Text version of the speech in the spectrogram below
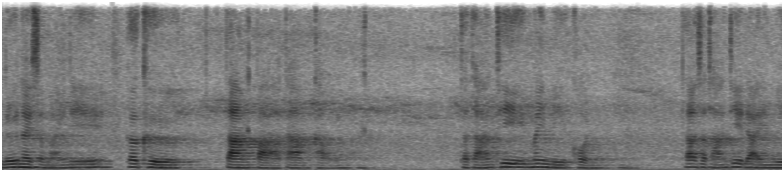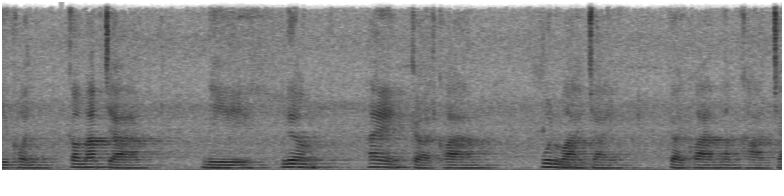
หรือในสมัยนี้ก็คือตามป่าตามเขา สถานที่ไม่มีคน ถ้าสถานที่ใดมีคนก็มักจะมีเรื่องให้เกิดความวุ่นวายใจ เกิดความลำคาญใจ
